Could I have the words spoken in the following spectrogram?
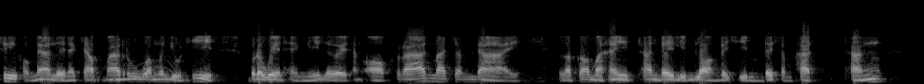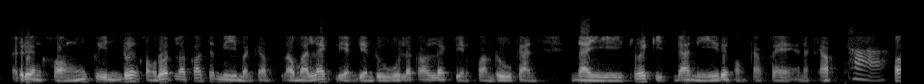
ชื่อของน่านเลยนะครับ มารวมมันอยู่ที่บริเวณแห่งนี้เลย ทั้งออกร้านมาจำหน่าย แล้วก็มาให้ท่านได้ลิ้มลองได้ชิมได้สัมผัส ทั้งเรื่องของกลิ่นเรื่องของรสแล้วก็จะมีเหมือนกับเรามาแลกเปลี่ยนเรียนรู้ แล้วก็แลกเปลี่ยนความรู้กันในธุรกิจด้านนี้เรื่องของกาแฟนะครับค่ะก็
